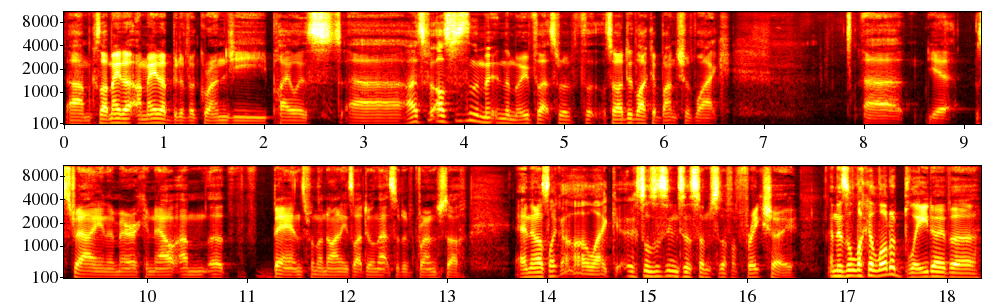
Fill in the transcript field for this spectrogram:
because I made a I made a bit of a grungy playlist. Uh, I was I was just in the in the mood for that sort of. So I did like a bunch of like, uh, yeah, Australian American now um uh, bands from the nineties like doing that sort of grunge stuff. And then I was like, oh, like, so I was listening to some stuff of Freak Show, and there's a, like a lot of bleed over,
